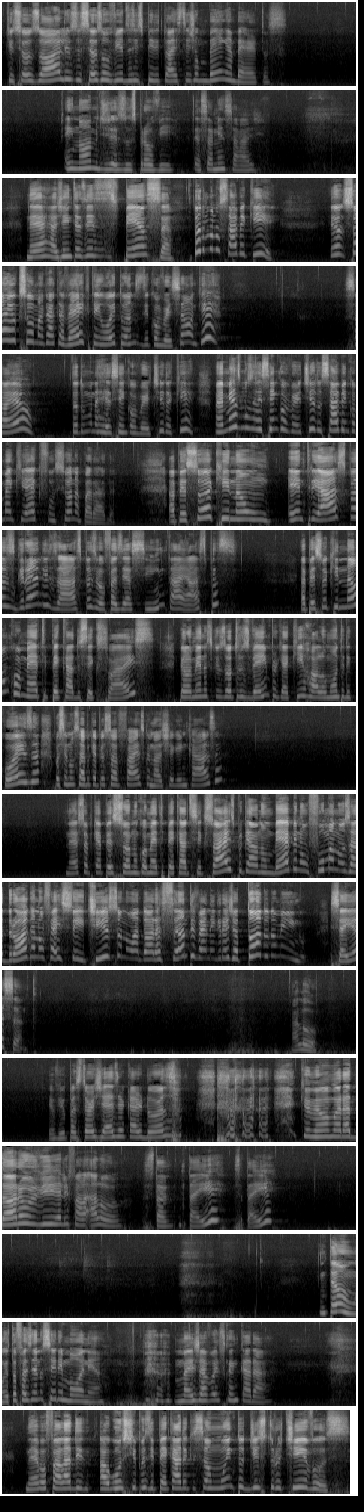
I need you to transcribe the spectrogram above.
Que os seus olhos e os seus ouvidos espirituais estejam bem abertos. Em nome de Jesus, para ouvir essa mensagem. Né? A gente às vezes pensa, todo mundo sabe aqui, eu, só eu que sou macaca velha, que tenho oito anos de conversão aqui? Só eu? Todo mundo é recém-convertido aqui? Mas mesmo os recém-convertidos sabem como é que é que funciona a parada. A pessoa que não entre aspas, grandes aspas, vou fazer assim, tá? Aspas. A pessoa que não comete pecados sexuais, pelo menos que os outros veem, porque aqui rola um monte de coisa, você não sabe o que a pessoa faz quando ela chega em casa. Não é só porque a pessoa não comete pecados sexuais, porque ela não bebe, não fuma, não usa droga, não faz feitiço, não adora santo e vai na igreja todo domingo. Isso aí é santo. Alô? Eu vi o pastor Géser Cardoso, que o meu amor adora ouvir ele fala: Alô, você está tá aí? Você está aí? Então, eu estou fazendo cerimônia, mas já vou escancarar. Né? Vou falar de alguns tipos de pecado que são muito destrutivos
